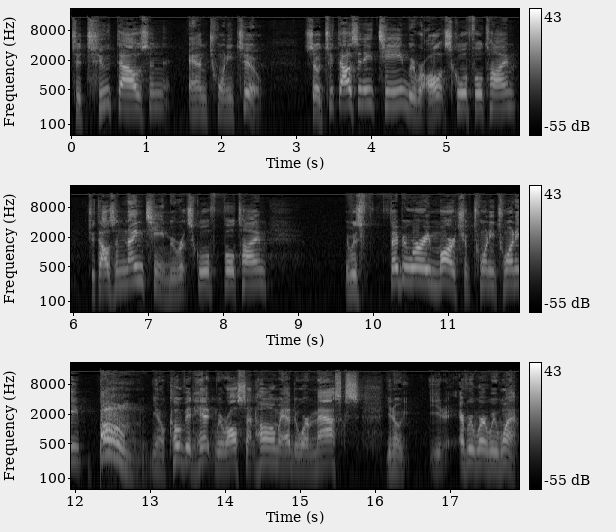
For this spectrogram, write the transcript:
to 2022. So 2018, we were all at school full time. 2019, we were at school full time. It was February, March of 2020. Boom! You know, COVID hit. And we were all sent home. We had to wear masks. You know, everywhere we went.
